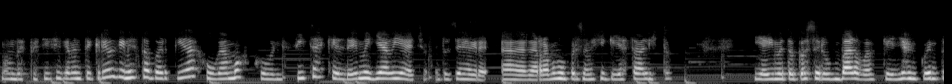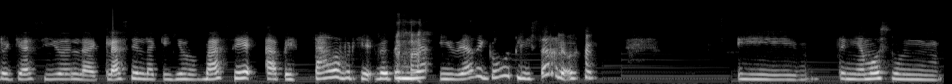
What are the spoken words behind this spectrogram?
donde específicamente creo que en esta partida jugamos con fichas que el DM ya había hecho. Entonces agarramos un personaje que ya estaba listo. Y ahí me tocó ser un bardo, que yo encuentro que ha sido la clase en la que yo más he apestado porque no tenía idea de cómo utilizarlo. y teníamos un,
